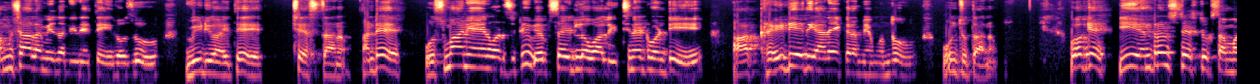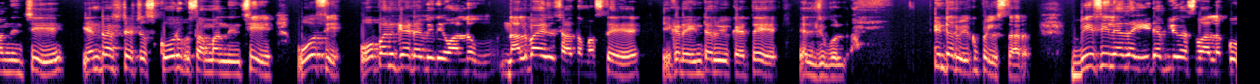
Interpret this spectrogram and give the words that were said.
అంశాల మీద నేనైతే ఈరోజు వీడియో అయితే చేస్తాను. అంటే ఉస్మానియా యూనివర్సిటీ వెబ్సైట్లో వాళ్ళు ఇచ్చినటువంటి ఆ క్రైటీరియానే ఇక్కడ మేము ముందు ఉంచుతాను. ఓకే ఈ ఎంట్రన్స్ టెస్ట్కు సంబంధించి ఎంట్రన్స్ టెస్ట్ స్కోర్కు సంబంధించి ఓసి ఓపెన్ కేటగిరీ వాళ్ళు నలభై ఐదు శాతం వస్తే ఇక్కడ ఇంటర్వ్యూకి అయితే ఎలిజిబుల్. ఇంటర్వ్యూకి పిలుస్తారు. బీసీ లేదా ఈడబ్ల్యూఎస్ వాళ్ళకు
